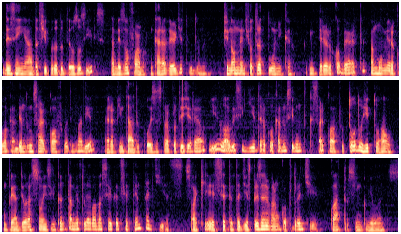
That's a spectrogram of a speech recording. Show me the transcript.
desenhada a figura do deus Osíris, da mesma forma, com cara verde e tudo, né? Finalmente, outra túnica inteira era coberta, a múmia era colocada dentro de um sarcófago de madeira, era pintado coisas para proteger ela, e logo em seguida era colocado em um segundo sarcófago. Todo o ritual, acompanhado de orações e encantamento, levava cerca de 70 dias. Só que esses 70 dias preservaram o corpo durante 4, 5 mil anos.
